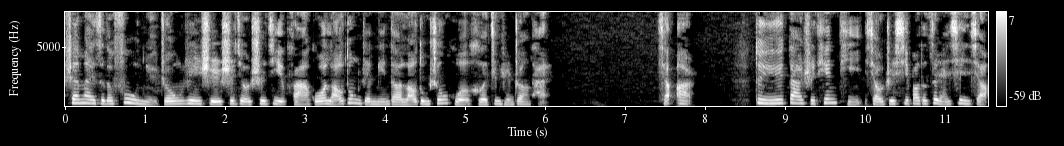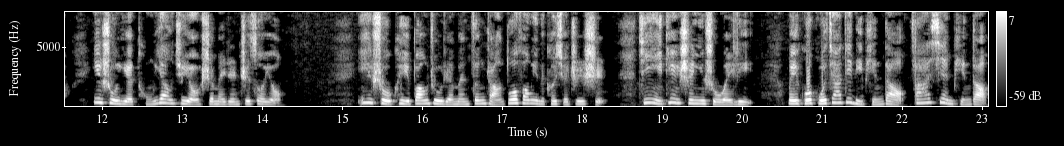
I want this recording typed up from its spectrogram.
山麦子的妇女》中认识19世纪法国劳动人民的劳动生活和精神状态。小二。对于大至天体、小至细胞的自然现象，艺术也同样具有审美认知作用。艺术可以帮助人们增长多方面的科学知识。仅以电视艺术为例，美国国家地理频道发现频道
